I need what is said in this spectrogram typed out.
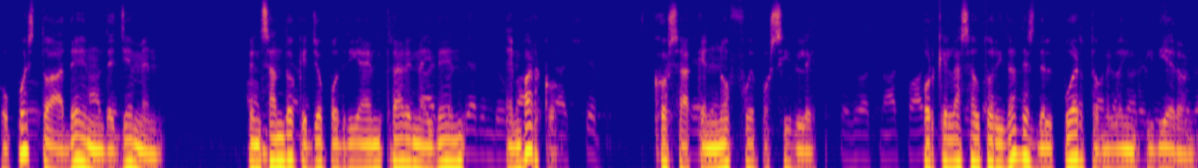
opuesto a Adén de Yemen, pensando que yo podría entrar en Aden en barco, cosa que no fue posible, porque las autoridades del puerto me lo impidieron.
